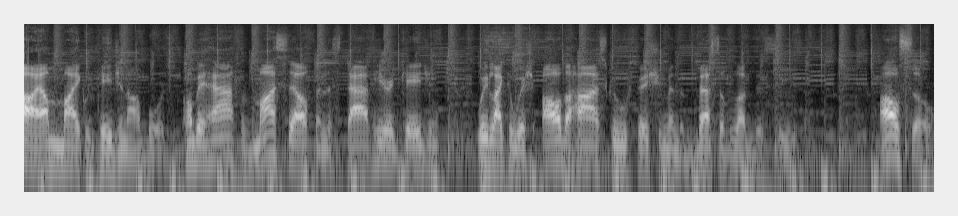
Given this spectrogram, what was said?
Hi, I'm Mike with Cajun Outboards. On behalf of myself and the staff here at Cajun, we'd like to wish all the high school fishermen the best of luck this season. Also,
